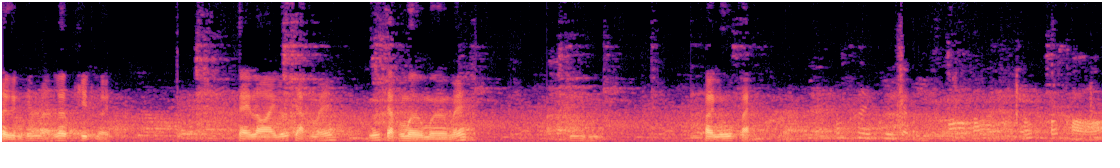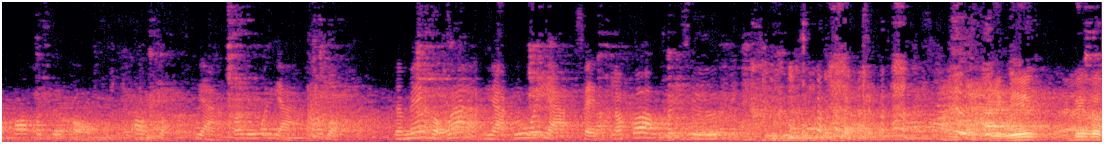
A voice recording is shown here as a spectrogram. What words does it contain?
ตื่นขึ้นมาเลิกคิดเลย ใจลอยรู้จักไหมรู้จักเมอเมอไหมคอยรู้ไปเขาเคยคุยกับพ่อเขาอะค่ะเขาเขาขอพ่อเขาซื้อของพ่อบอกอยากก็รู้ว่าอยากเขาบอก แต่แม่บอกว่าอยากรู้ว่าอยากเสร็จแล้วก็ค่อยซื้อ อย่างนี้เรียกว่า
